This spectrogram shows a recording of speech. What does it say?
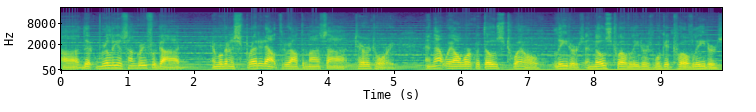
uh, that really is hungry for God, and we're going to spread it out throughout the Maasai territory. And that way I'll work with those 12 leaders, and those 12 leaders will get 12 leaders,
